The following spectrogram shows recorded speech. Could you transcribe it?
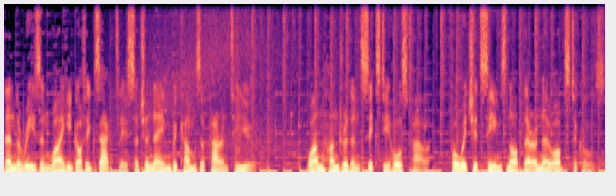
then the reason why he got exactly such a name becomes apparent to you. 160 horsepower, for which it seems not there are no obstacles.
